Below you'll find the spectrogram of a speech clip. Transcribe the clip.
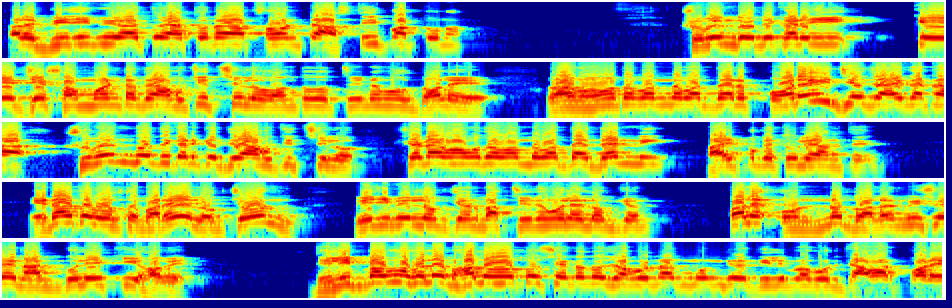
তাহলে বিজেপি হয়তো এতটা ফ্রন্টে আসতেই পারতো না। শুভেন্দু অধিকারীকে যে সম্মানটা দেওয়া উচিত ছিল অন্তত তৃণমূল দলে, বা মমতা বন্দ্যোপাধ্যায়ের পরেই যে জায়গাটা শুভেন্দু অধিকারীকে দেওয়া উচিত ছিল, সেটা মমতা বন্দ্যোপাধ্যায় দেননি ভাইপোকে তুলে আনতে। এটাও তো বলতে পারে লোকজন, বিজেপির লোকজন বা তৃণমূলের লোকজন ফলে অন্য দলের বিষয়ে নাক গলিয়ে কি হবে? দিলীপ বাবু হলে ভালো হতো, সেটা তো জগন্নাথ মন্দিরে দিলীপ বাবুর যাওয়ার পরে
